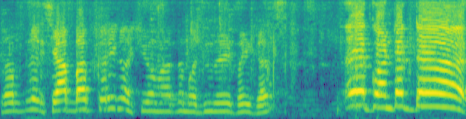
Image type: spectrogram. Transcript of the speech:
કમ્પ્લેન સાફ બાફ કરી નાખ્યું અમારે તો મજૂરી ભાઈ ઘર. એ કોન્ટ્રાક્ટર!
